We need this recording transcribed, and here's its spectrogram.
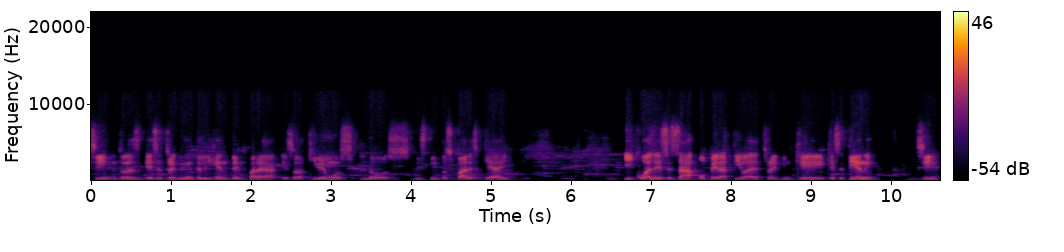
¿sí? Entonces, ese trading inteligente, para eso aquí vemos los distintos pares que hay y cuál es esa operativa de trading que, que se tiene, ¿sí?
